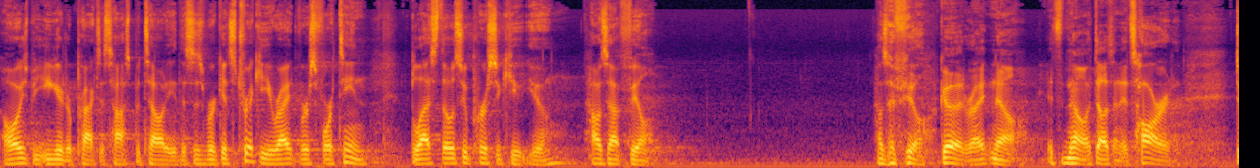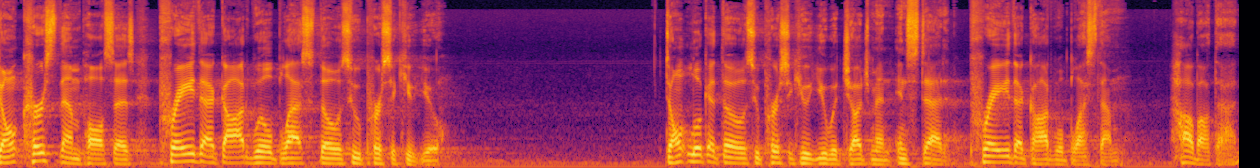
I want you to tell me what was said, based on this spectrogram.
Always be eager to practice hospitality. This is where it gets tricky, right? Verse 14 Bless those who persecute you. How's that feel? How's that feel? Good, right? No. It's no, it doesn't. It's hard. Don't curse them, Paul says. Pray that God will bless those who persecute you. Don't look at those who persecute you with judgment. Instead, pray that God will bless them. How about that?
